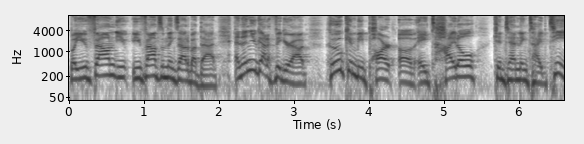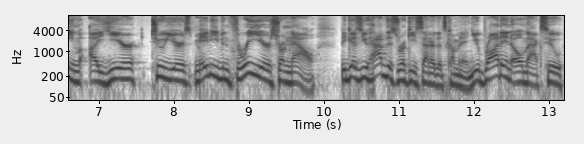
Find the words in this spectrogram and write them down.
but you found you, you found some things out about that. And then you got to figure out who can be part of a title contending type team a year, two years, maybe even three years from now. Because you have this rookie center that's coming in. You brought in Omax, who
